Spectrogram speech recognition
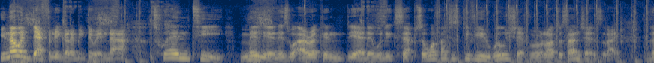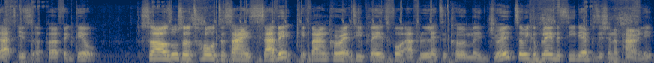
you know we're definitely going to be doing that. 20 million is what I reckon, yeah, they would accept. So what if I just give you Wilshere for Renato Sanches? Like, that is a perfect deal. So I was also told to sign Savic. If I'm correct, he plays for Atletico Madrid. So he can play in the CDM position, apparently.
